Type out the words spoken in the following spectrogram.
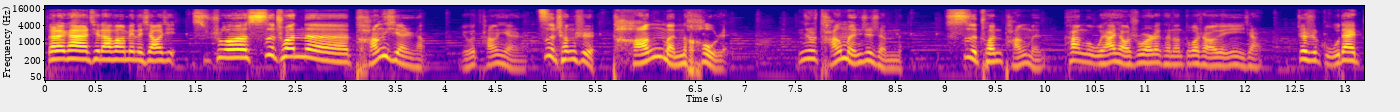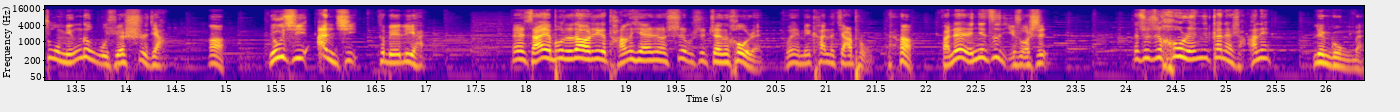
再来看其他方面的消息，说四川的唐先生有个唐先生自称是唐门后人。你说唐门是什么呢？四川唐门，看过武侠小说的可能多少有点印象。这是古代著名的武学世家啊，尤其暗器特别厉害。但是咱也不知道这个唐先生是不是真后人，我也没看他家谱，哈，反正人家自己说是。那说这后人干点啥呢？练功呗。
